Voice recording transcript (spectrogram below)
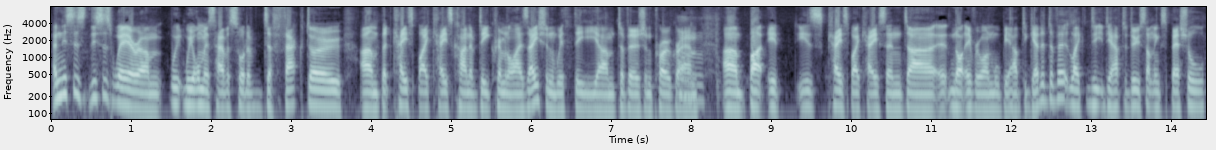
And this is this is where um, we, we almost have a sort of de facto, um, but case by case kind of decriminalisation with the um, diversion program. Um, but it is case by case, and uh, not everyone will be able to get a divert. Like, do, do you have to do something special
